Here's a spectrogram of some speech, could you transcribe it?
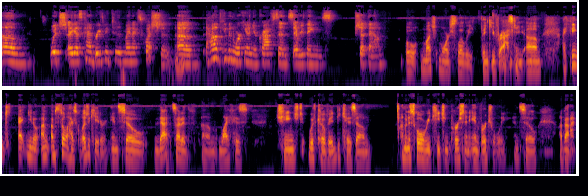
Um, which I guess kind of brings me to my next question. Mm-hmm. Uh, how have you been working on your craft since everything's shut down? Oh, much more slowly. Thank you for asking. Um, I think uh, you know I'm I'm still a high school educator, and so that side of um, life has changed with COVID because um, I'm in a school where we teach in person and virtually, and so about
